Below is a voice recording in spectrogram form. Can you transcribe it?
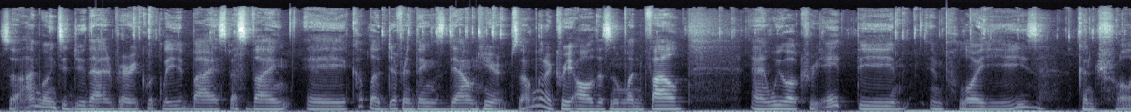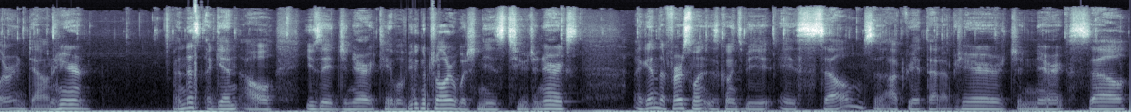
So I'm going to do that very quickly by specifying a couple of different things down here. So I'm going to create all of this in one file and we will create the employees controller down here. And this again, I'll use a generic table view controller, which needs two generics. Again, the first one is going to be a cell. So I'll create that up here, generic cell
